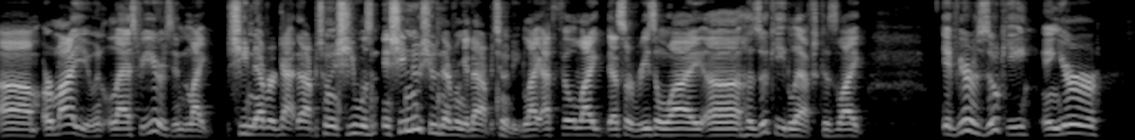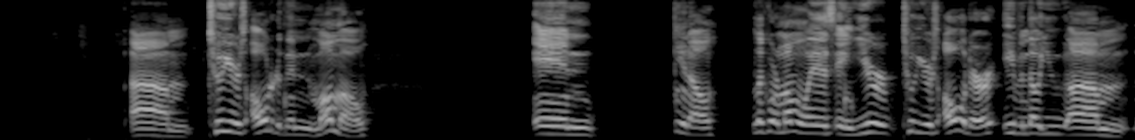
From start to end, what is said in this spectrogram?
um, or Mayu in the last few years, and like she never got that opportunity. She was, and she knew she was never gonna get that opportunity. Like I feel like that's a reason why uh Hazuki left, because like if you're Hazuki and you're um two years older than Momo, and you know look where Momo is, and you're two years older, even though you um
